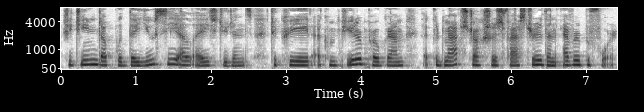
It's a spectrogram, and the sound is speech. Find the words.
she teamed up with the UCLA students to create a computer program that could map structures faster than ever before.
